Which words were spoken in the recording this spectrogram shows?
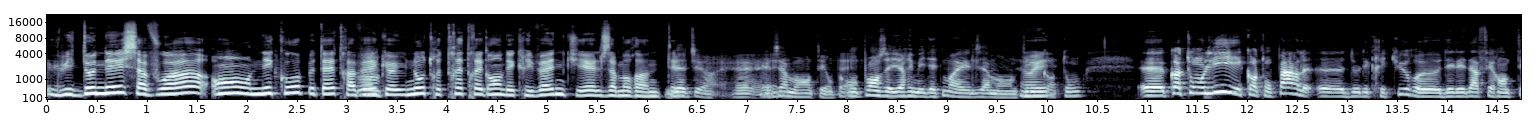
lui donner sa voix en écho peut-être avec mmh. une autre très très grande écrivaine qui est Elsa Morante. Bien sûr, Elsa Morante. On, pense d'ailleurs immédiatement à Elsa Morante quand on euh, quand on lit et quand on parle euh, de l'écriture euh, d'Elena Ferrante,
